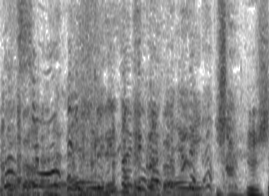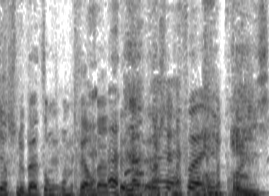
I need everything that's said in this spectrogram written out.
copains. Copains. Je, je cherche le bâton pour me faire battre. La prochaine fois, allez, promis.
